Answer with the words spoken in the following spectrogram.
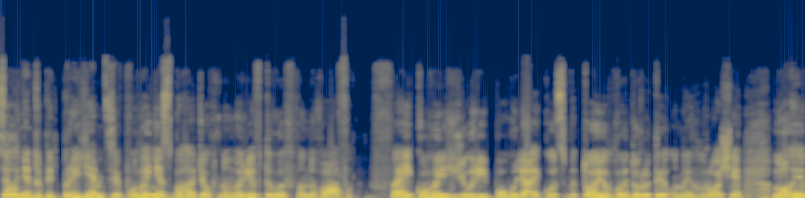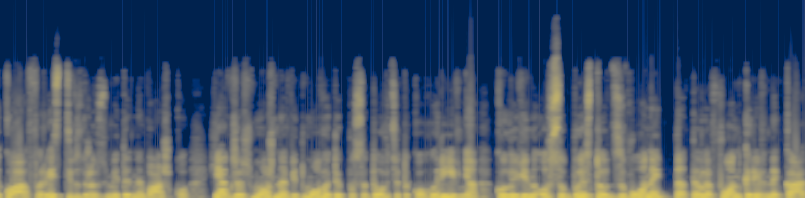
Сьогодні до підприємців Волині з багатьох номерів телефонував фейковий Юрій Погуляйко з метою видурити у них гроші. Логіку аферистів зрозуміти неважко. Як же ж можна відмовити посадовцю такого рівня, коли він особисто дзвонить на телефон керівника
